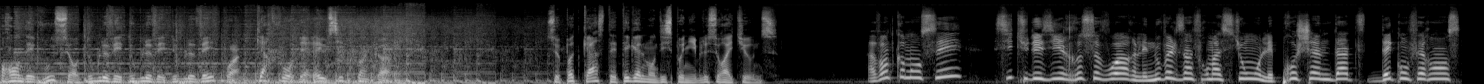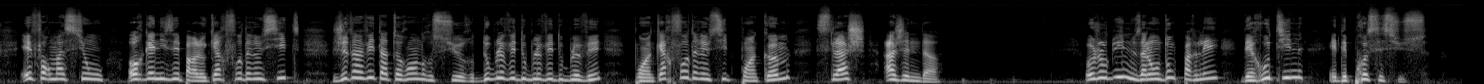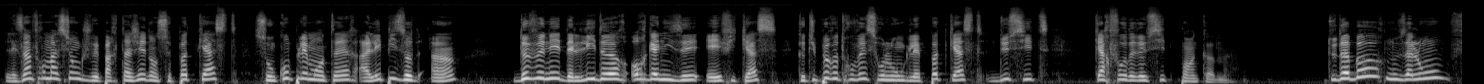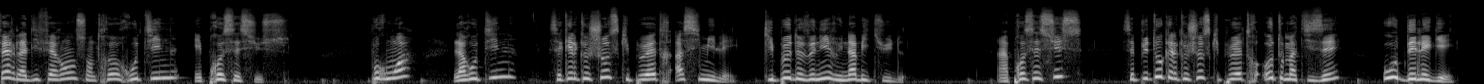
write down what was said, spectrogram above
Rendez-vous sur www.carrefourdesréussites.com. Ce podcast est également disponible sur iTunes. Avant de commencer, si tu désires recevoir les nouvelles informations, les prochaines dates des conférences et formations organisées par le Carrefour des Réussites, je t'invite à te rendre sur www.carrefourdesréussites.com slash agenda. Aujourd'hui, nous allons donc parler des routines et des processus. Les informations que je vais partager dans ce podcast sont complémentaires à l'épisode 1, Devenez des leaders organisés et efficaces que tu peux retrouver sur l'onglet podcast du site carrefourdesréussites.com. Tout d'abord, nous allons faire la différence entre routine et processus. Pour moi, la routine, c'est quelque chose qui peut être assimilé, qui peut devenir une habitude. Un processus, c'est plutôt quelque chose qui peut être automatisé ou délégué.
